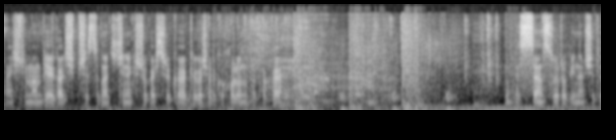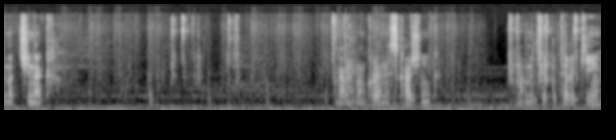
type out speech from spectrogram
A jeśli mam biegać przez ten odcinek, szukać tylko jakiegoś alkoholu, no to trochę bez sensu robi nam się ten odcinek. Dobra, mam kolejny wskaźnik. Mamy dwie butelki.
